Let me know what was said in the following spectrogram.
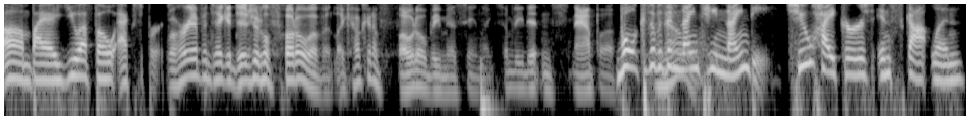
um, by a UFO expert. Well, hurry up and take a digital photo of it. Like, how can a photo be missing? Like, somebody didn't snap a. Well, because it was in 1990. Two hikers in Scotland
